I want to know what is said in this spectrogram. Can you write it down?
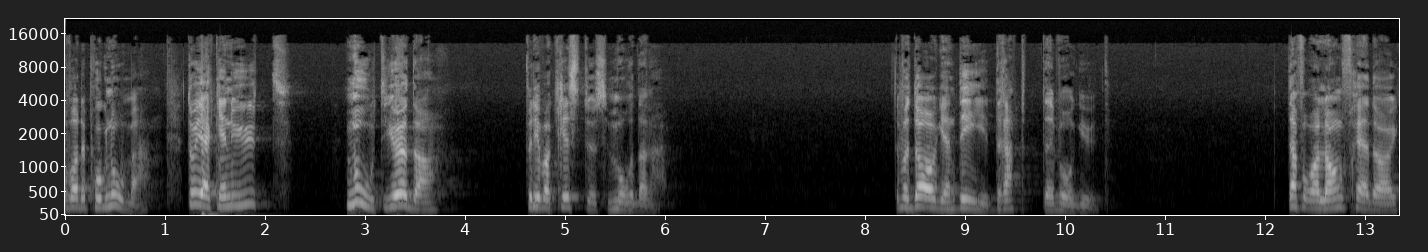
var det prognome. Da gikk en ut mot jøder, for de var Kristus-mordere. Det var dagen de drepte vår Gud. Derfor har langfredag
